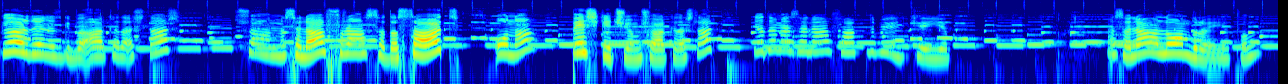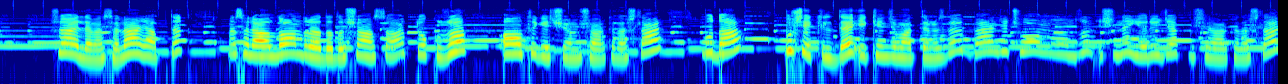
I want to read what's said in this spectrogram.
Gördüğünüz gibi arkadaşlar şu an mesela Fransa'da saat 10'a 5 geçiyormuş arkadaşlar. Ya da mesela farklı bir ülkeyi yap. Mesela Londra'yı yapalım. Şöyle mesela yaptık. Mesela Londra'da da şu an saat 9'u 6 geçiyormuş arkadaşlar. Bu da bu şekilde ikinci maddemizde bence çoğunluğunuzun işine yarayacak bir şey arkadaşlar.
